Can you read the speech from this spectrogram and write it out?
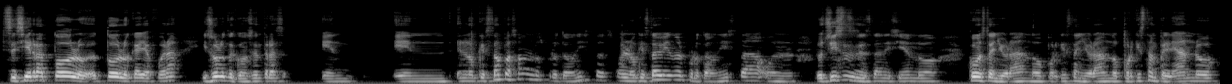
Se cierra todo todo lo que hay afuera y solo te concentras en, en, en lo que están pasando los protagonistas, o en lo que está viendo el protagonista, o en los chistes que se están diciendo, cómo están llorando, por qué están llorando, por qué están peleando,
